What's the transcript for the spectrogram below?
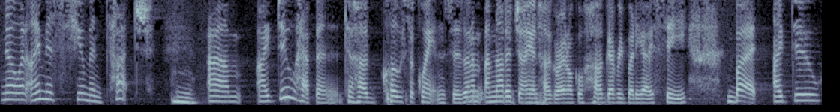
No, and I miss human touch. Um, I do happen to hug close acquaintances, and I'm, I'm not a giant hugger. I don't go hug everybody I see, but I do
